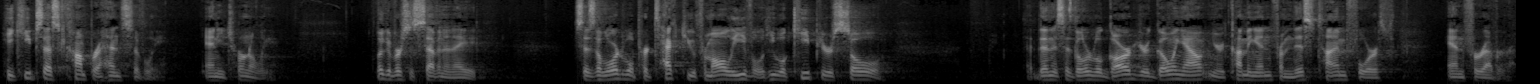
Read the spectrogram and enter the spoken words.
He keeps us comprehensively and eternally. Look at verses 7 and 8. It says, The Lord will protect you from all evil, He will keep your soul. Then it says, The Lord will guard your going out and your coming in from this time forth and forever.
